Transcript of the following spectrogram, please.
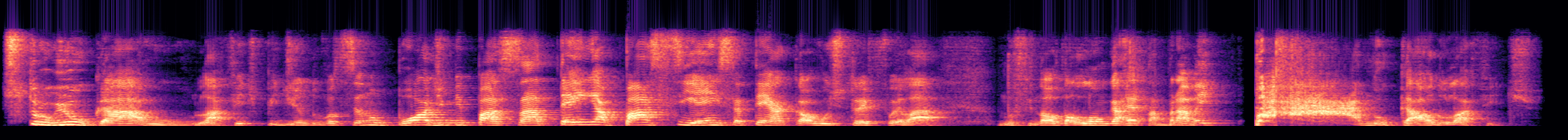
destruiu o carro. Lafitte pedindo: você não pode me passar, tenha paciência, tenha calma. O Strafe foi lá no final da longa reta brava e pá! no carro do Lafitte.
